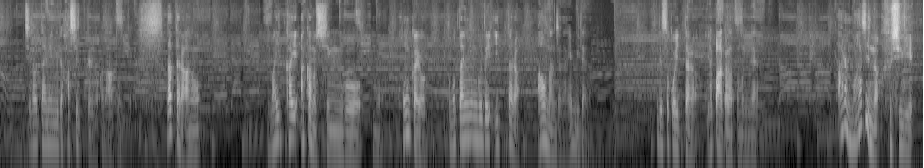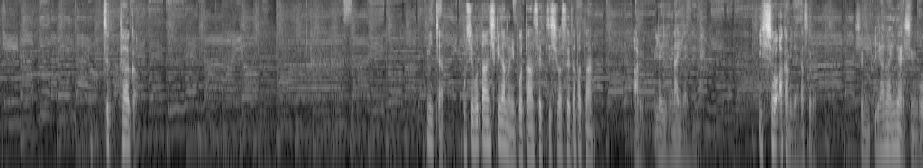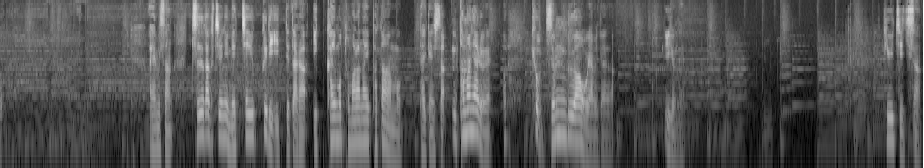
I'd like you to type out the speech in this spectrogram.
違うタイミングで走ってんのかなと思って。だったらあの毎回赤の信号もう今回はこのタイミングで行ったら青なんじゃない？みたいな。でそこ行ったらやっぱ赤だったもんね。あれマジな不思議。絶対赤。みーちゃん押しボタン式なのにボタン設置し忘れたパターンある。いやいやないないないない。一生赤みたいなそれ。それいらないね信号。あやみさん通学中にめっちゃゆっくり行ってたら一回も止まらないパターンも体験した。たまにあるよね。あ今日全部青やみたいな。いいよね。9113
